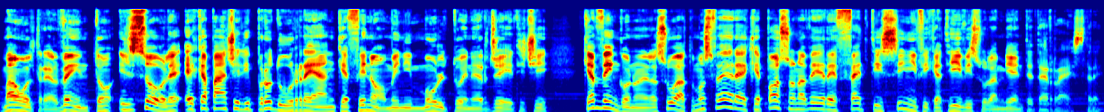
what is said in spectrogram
Ma oltre al vento, il Sole è capace di produrre anche fenomeni molto energetici, che avvengono nella sua atmosfera e che possono avere effetti significativi sull'ambiente terrestre.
